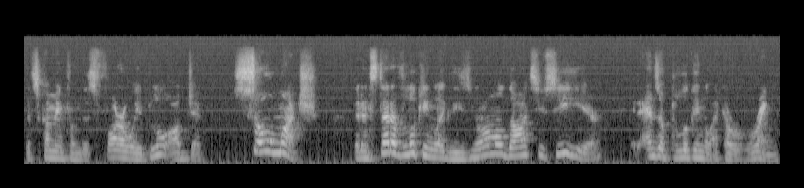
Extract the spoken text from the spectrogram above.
that's coming from this faraway blue object so much that instead of looking like these normal dots you see here, it ends up looking like a ring.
